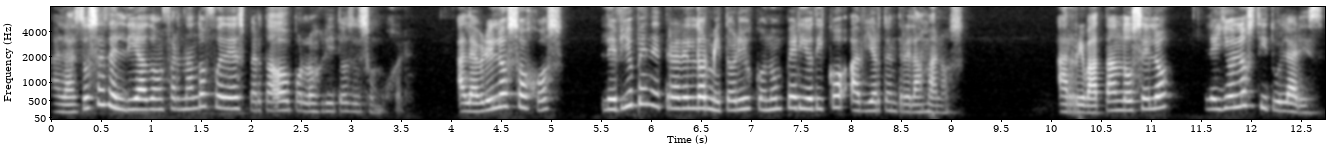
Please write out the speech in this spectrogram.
A las doce del día, don Fernando fue despertado por los gritos de su mujer. Al abrir los ojos, le vio penetrar el dormitorio con un periódico abierto entre las manos. Arrebatándoselo, leyó los titulares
